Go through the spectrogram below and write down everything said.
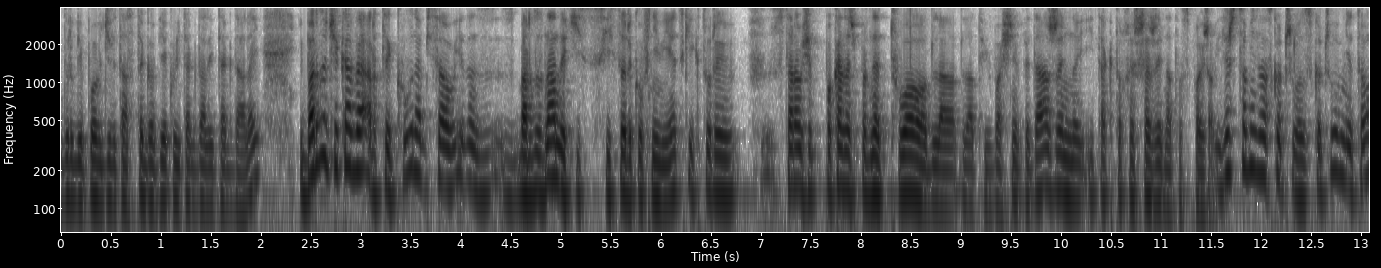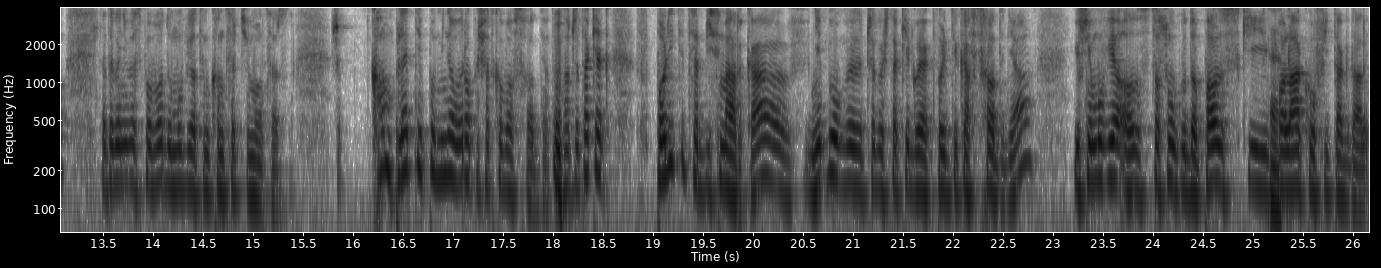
drugiej połowie XIX wieku i tak dalej, i tak dalej. I bardzo ciekawy artykuł napisał jeden z, bardzo znanych his, historyków niemieckich, który starał się pokazać pewne tło dla, dla tych właśnie wydarzeń, no i tak trochę szerzej na to spojrzał. I wiesz, co mnie zaskoczyło? Zaskoczyło mnie to, dlatego nie bez powodu mówię o tym koncercie mocarstw, że kompletnie pominął Europę Środkowo-Wschodnią. To znaczy, tak jak w polityce Bismarcka nie byłoby czegoś takiego jak polityka wschodnia, już nie mówię o stosunku do Polski, Tak. Polaków i tak dalej,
